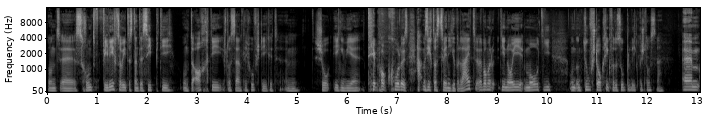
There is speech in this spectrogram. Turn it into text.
Und äh, es kommt vielleicht so weit, dass dann der siebte und der achte schlussendlich aufsteigen. Ähm, schon irgendwie debakulös. Hat man sich das zu wenig überlegt, wo man die neue Modi und, und die Aufstockung von der Super League beschlossen hat? Ähm,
